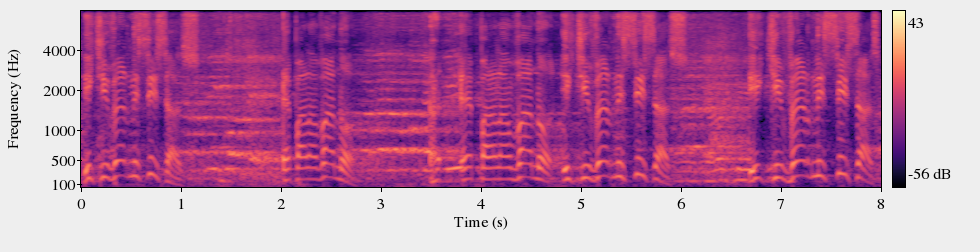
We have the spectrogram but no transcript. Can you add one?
η κυβέρνησή σας. Επαναλαμβάνω, επαναλαμβάνω, η κυβέρνησή σας, η κυβέρνησή σας,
